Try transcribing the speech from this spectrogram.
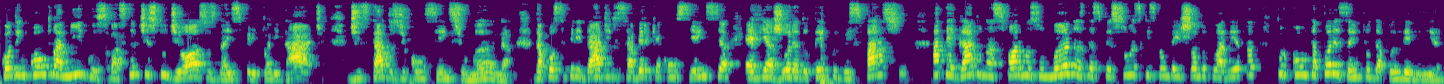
quando encontro amigos bastante estudiosos da espiritualidade, de estados de consciência humana, da possibilidade de saber que a consciência é viajora do tempo e do espaço, apegado nas formas humanas das pessoas que estão deixando o planeta por conta, por exemplo, da pandemia.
